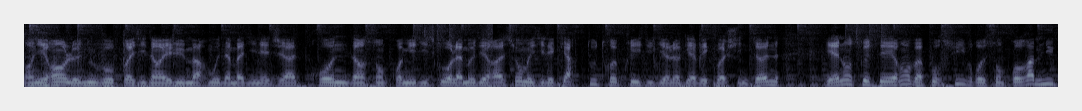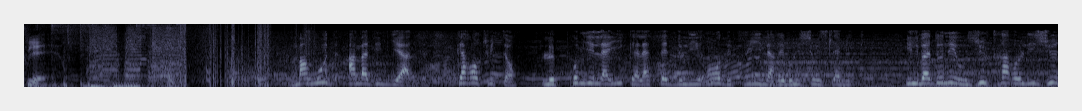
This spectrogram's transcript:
En Iran, le nouveau président élu Mahmoud Ahmadinejad prône dans son premier discours la modération, mais il écarte toute reprise du dialogue avec Washington et annonce que Téhéran va poursuivre son programme nucléaire. Mahmoud Ahmadinejad, 48 ans, le premier laïc à la tête de l'Iran depuis la révolution islamique. Il va donner aux ultra-religieux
